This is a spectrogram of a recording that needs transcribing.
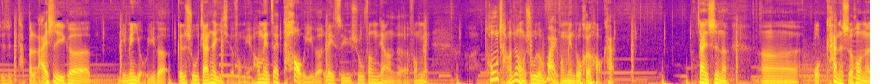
就是它本来是一个里面有一个跟书粘在一起的封面，后面再套一个类似于书封这样的封面。通常这种书的外封面都很好看，但是呢，呃，我看的时候呢，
